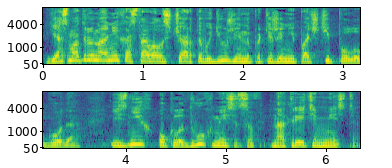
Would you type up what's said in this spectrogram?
Я смотрю на них оставалось в чартовой дюжине на протяжении почти полугода. Из них около двух месяцев на третьем месте.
